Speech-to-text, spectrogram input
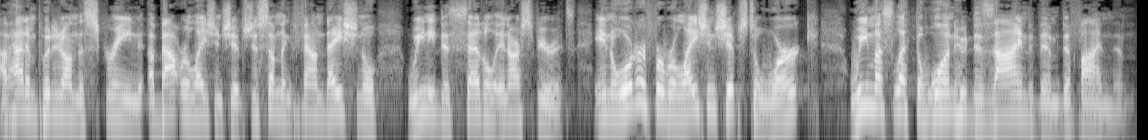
I've had him put it on the screen about relationships, just something foundational we need to settle in our spirits. In order for relationships to work, we must let the one who designed them define them.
